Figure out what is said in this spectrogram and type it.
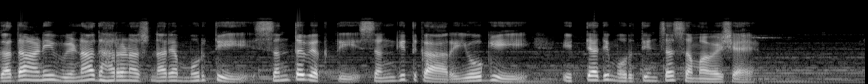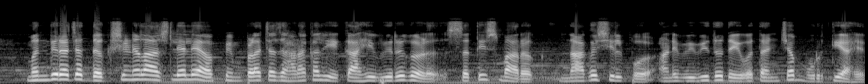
गदा आणि विणाधारण असणाऱ्या मूर्ती संत व्यक्ती संगीतकार योगी इत्यादी मूर्तींचा समावेश आहे. मंदिराच्या दक्षिणेला असलेल्या पिंपळाच्या झाडाखाली काही विरगळ सती स्मारक नागशिल्प आणि विविध देवतांच्या मूर्ती आहेत.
